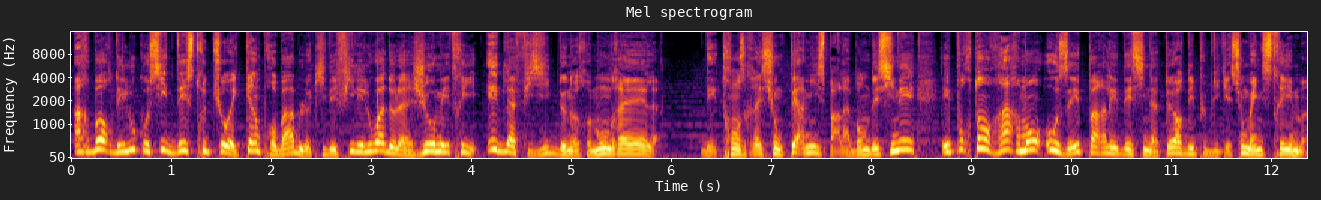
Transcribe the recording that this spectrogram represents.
arborent des looks aussi déstructurés qu'improbables qui défient les lois de la géométrie et de la physique de notre monde réel des transgressions permises par la bande dessinée et pourtant rarement osées par les dessinateurs des publications mainstream.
